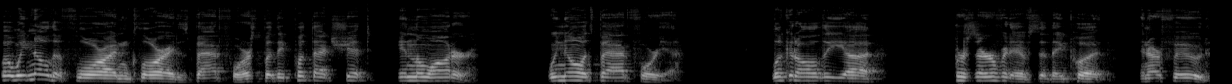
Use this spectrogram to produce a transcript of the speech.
But we know that fluoride and chloride is bad for us, but they put that shit in the water. We know it's bad for you. Look at all the uh, preservatives that they put in our food.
